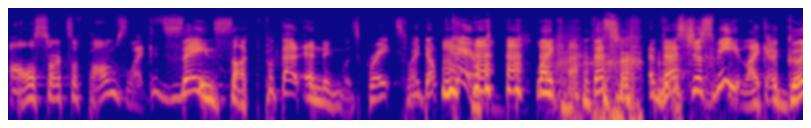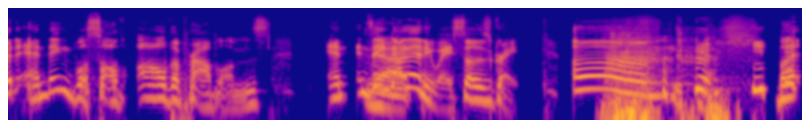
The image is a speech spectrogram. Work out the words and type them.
all sorts of problems. Like Zane sucked, but that ending was great, so I don't care. like that's that's just me. Like a good ending will solve all the problems. And, and Zane Yeah. died anyway, so it was great. Um But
